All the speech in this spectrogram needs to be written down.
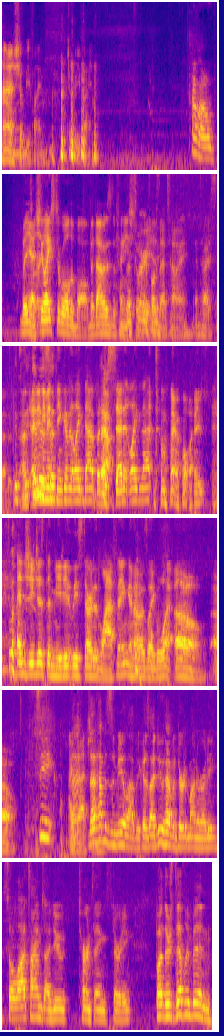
ah, she'll be fine. She'll be fine. Hello. But yeah, she likes to roll the ball. But that was the funny That's story. very Is funny. that's how I that's how I said it. I, I didn't even think of it like that, but I said it like that to my wife, and she just immediately started laughing, and I was like, "What? Oh, oh." See, I that, gotcha. that happens to me a lot because I do have a dirty mind already. So a lot of times I do turn things dirty. But there's definitely been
